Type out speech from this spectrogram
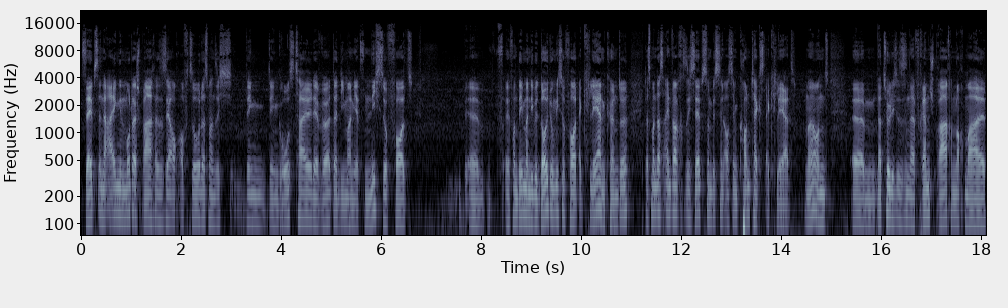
selbst in der eigenen Muttersprache ist es ja auch oft so, dass man sich den, den Großteil der Wörter, die man jetzt nicht sofort, äh, von denen man die Bedeutung nicht sofort erklären könnte, dass man das einfach sich selbst so ein bisschen aus dem Kontext erklärt. Ne? Und ähm, natürlich ist es in der Fremdsprache nochmal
